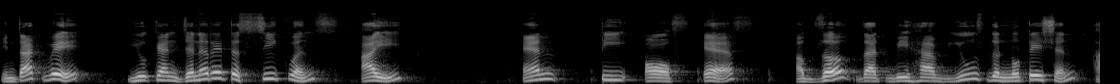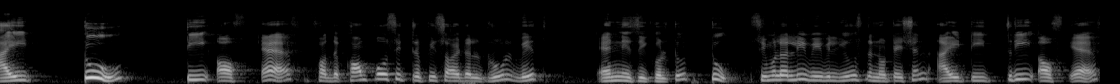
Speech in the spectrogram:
In that way, you can generate a sequence i n t of f observe that we have used the notation I 2 t of f for the composite trapezoidal rule with n is equal to 2. Similarly, we will use the notation I t 3 of f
